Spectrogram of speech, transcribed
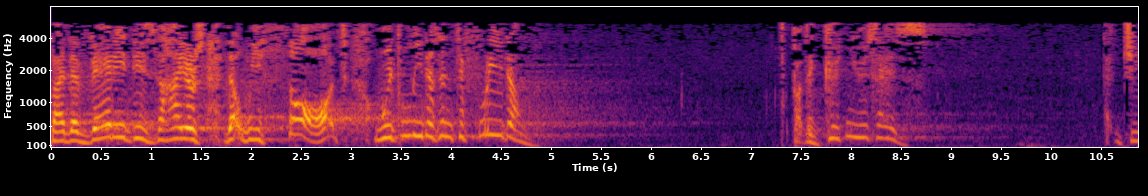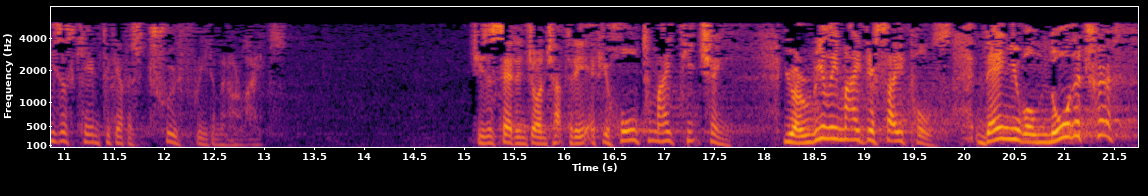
by the very desires that we thought would lead us into freedom. But the good news is that Jesus came to give us true freedom in our lives. Jesus said in John chapter 8, if you hold to my teaching, you are really my disciples, then you will know the truth,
